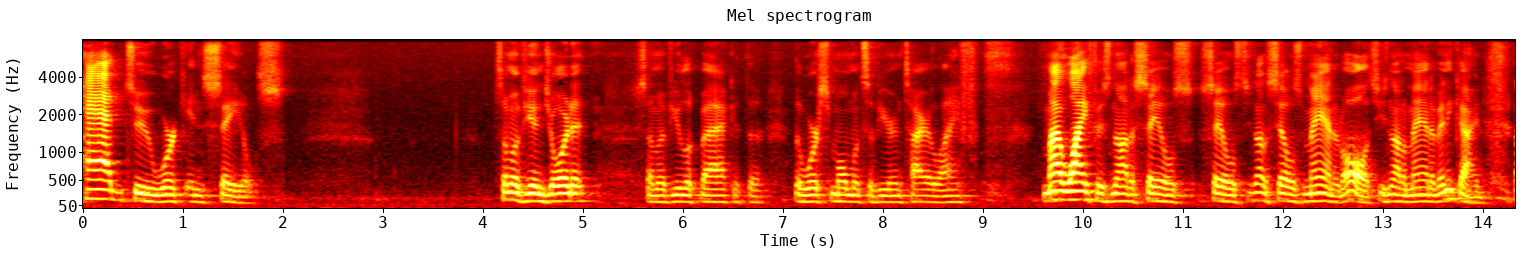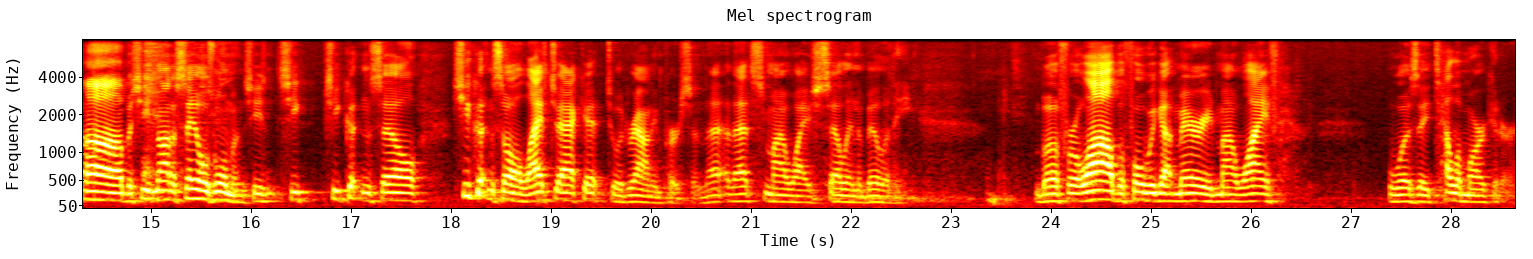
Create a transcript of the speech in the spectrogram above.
had to work in sales? Some of you enjoyed it. Some of you look back at the the worst moments of your entire life. My wife is not a sales sales. She's not a salesman at all. She's not a man of any kind. Uh, but she's not a saleswoman. She she she couldn't sell. She couldn't sell a life jacket to a drowning person. That, that's my wife's selling ability. But for a while before we got married, my wife was a telemarketer.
